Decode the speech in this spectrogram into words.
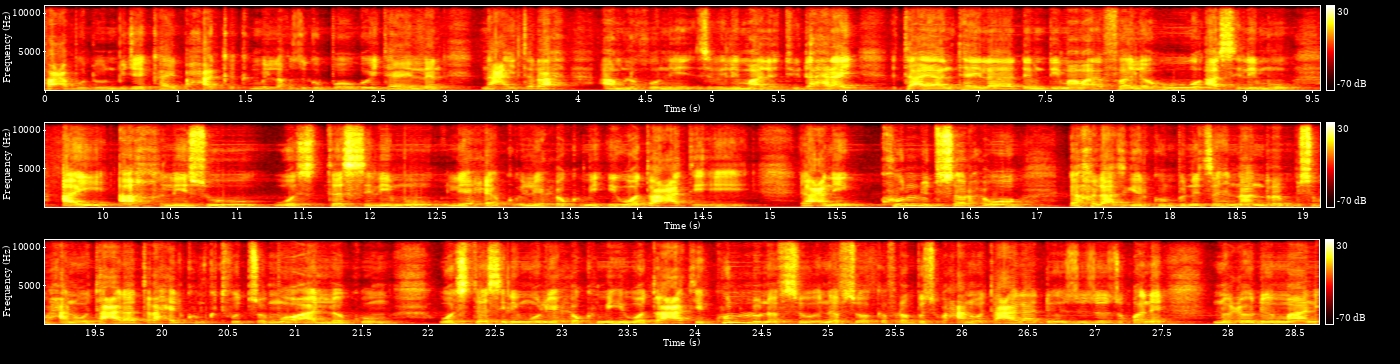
ፋዕቡዱን ብጀካይ ብሓቂ ክምለኽ ዝግብኦ ጎይታ የለን ንዓይ ጥራሕ ኣምልኹኒ ዝብል እዩ ማለት እዩ። ዳሕራይ እታ ኣያ እንታይ ኢላ ደምዲማ? ፈለሁ ኣስሊሙ ኣይ ኣኽሊሱ ወስተስሊሙ ሊሑክሚሂ ወጣዓቲሂ ያዕኒ ኩሉ ትሰርሕዎ እኽላስ ጌርኩም ብንጽህና ንረቢ ስብሓን ወተዓላ ጥራሕ ኢልኩም ክትፍጽምዎ ኣለኩም። ወስተስሊሙ ሊሑክሚሂ ወጣዓቲ ኩሉ ነፍሲ ወከፍ ረቢ ስብሓን ወተዓላ ድእዝዞ ዝኾነ ንዑ ድማኒ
